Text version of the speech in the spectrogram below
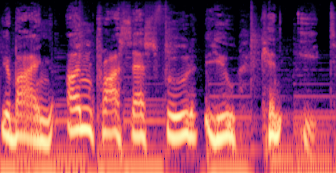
You're buying unprocessed food you can eat.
